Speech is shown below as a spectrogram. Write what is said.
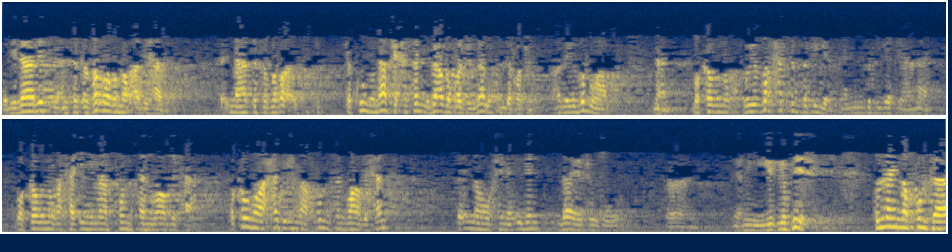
ولذلك لأن تتضرر المرأة بهذا فإنها تتضرر تكون نافحة لبعض الرجل لا لكل الرجل. هذا يضرها. نعم. وكونه ويضر حتى الذرية يعني من ذريتها. نعم. وكون أحدهما خمسا واضحا. وكون أحدهما خمسا واضحا فإنه حينئذ لا يجوز آه، يعني يبيح. قلنا إن الخنثى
